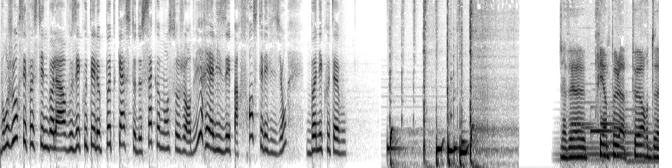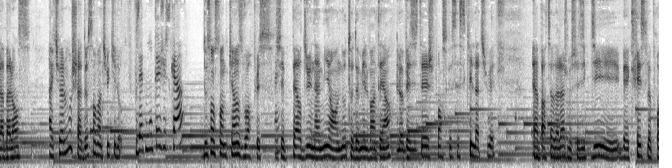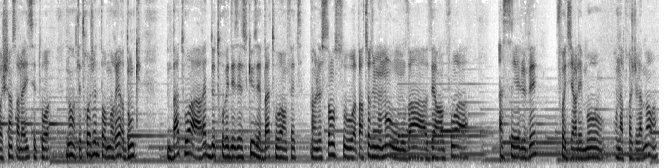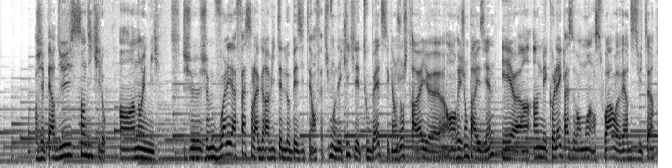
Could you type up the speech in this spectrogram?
Bonjour, c'est Faustine Bollard. Vous écoutez le podcast de Ça commence aujourd'hui, réalisé par France Télévisions. Bonne écoute à vous. J'avais pris un peu la peur de la balance. Actuellement, je suis à 228 kilos. Vous êtes monté jusqu'à? 275 voire plus. J'ai perdu une amie en août 2021. L'obésité, je pense que c'est ce qui l'a tuée. Et à partir de là, je me suis dit, dit ben Chris, le prochain sur la liste, c'est toi. Non, t'es trop jeune pour mourir, donc bats-toi, arrête de trouver des excuses et bats-toi en fait. Dans le sens où à partir du moment où on va vers un poids assez élevé, faut dire les mots, on approche de la mort. Hein. J'ai perdu 110 kilos en un an et demi. Je, me voilais la face sur la gravité de l'obésité en fait. Mon déclic, il est tout bête, c'est qu'un jour je travaille euh, en région parisienne et euh, un, de mes collègues passe devant moi un soir euh, vers 18h.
